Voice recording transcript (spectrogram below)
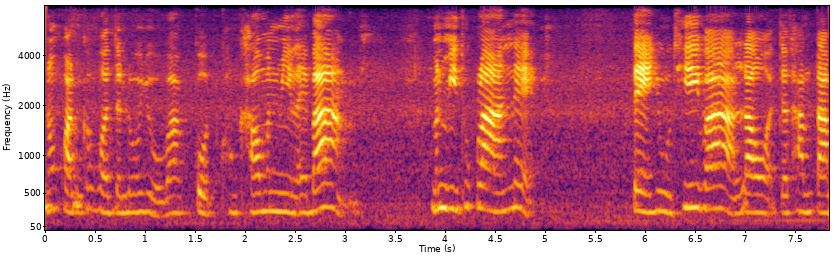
น้องขวัญก็พอจะรู้อยู่ว่ากฎของเขามันมีอะไรบ้าง มันมีทุกร้านแหละแต่อยู่ที่ว่าเราจะทำตาม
